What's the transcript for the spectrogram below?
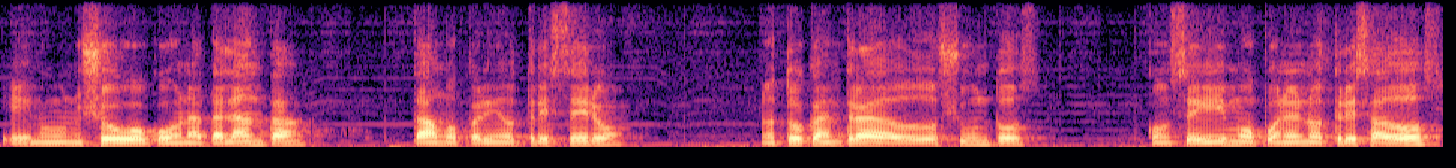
en un juego con Atalanta. Estábamos perdiendo 3-0. Nos toca entrar a dos juntos. Conseguimos ponernos 3 a 2.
